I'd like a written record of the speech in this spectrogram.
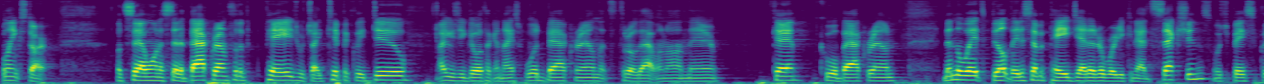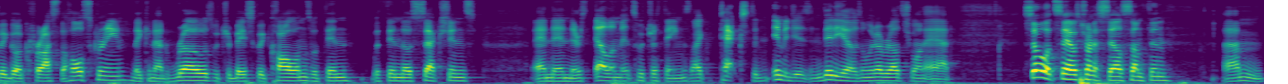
blank start. Let's say I want to set a background for the page, which I typically do. I usually go with like a nice wood background. Let's throw that one on there. Okay, cool background. Then the way it's built, they just have a page editor where you can add sections, which basically go across the whole screen. They can add rows, which are basically columns within within those sections. And then there's elements, which are things like text and images and videos and whatever else you want to add. So let's say I was trying to sell something. Um,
